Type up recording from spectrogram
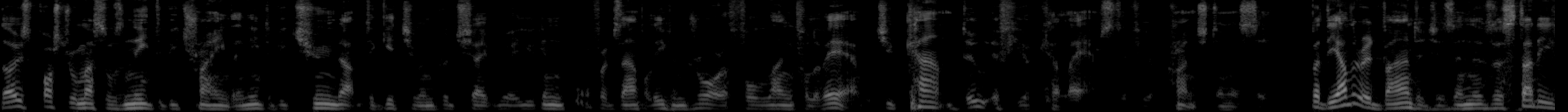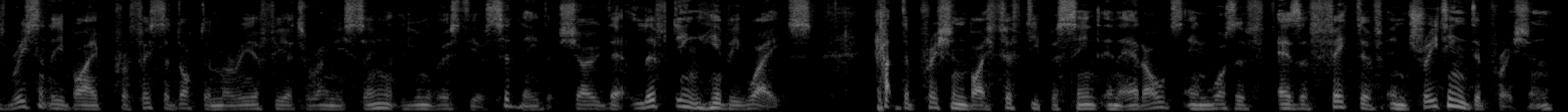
those postural muscles need to be trained. They need to be tuned up to get you in good shape where you can, for example, even draw a full lung full of air, which you can't do if you're collapsed, if you're crunched in a seat. But the other advantages, and there's a study recently by Professor Dr. Maria Fiatarone Singh at the University of Sydney that showed that lifting heavy weights cut depression by 50% in adults and was as effective in treating depression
